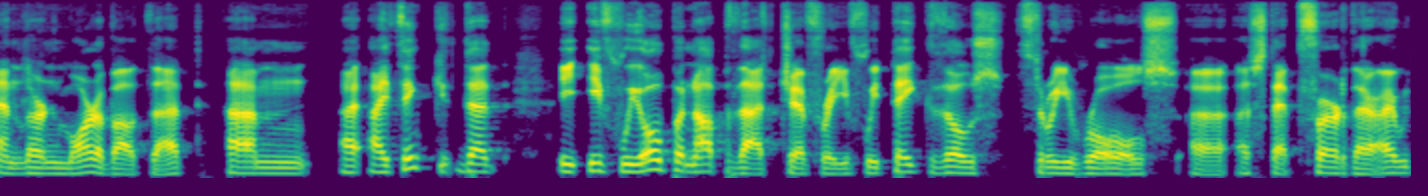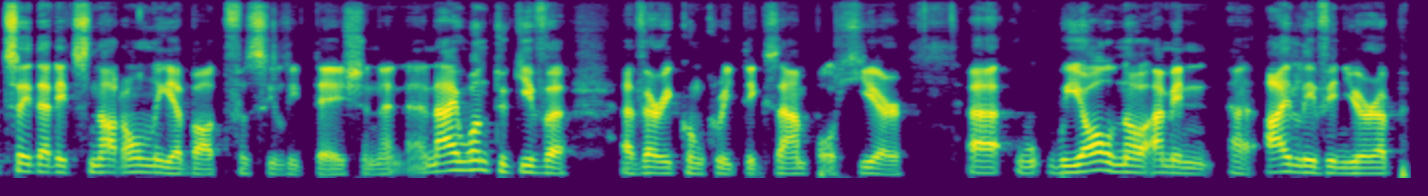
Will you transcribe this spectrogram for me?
and learn more about that. Um, I, I, think that if we open up that, Jeffrey, if we take those three roles uh, a step further, I would say that it's not only about facilitation. And, and I want to give a, a very concrete example here. Uh, we all know, I mean, uh, I live in Europe.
